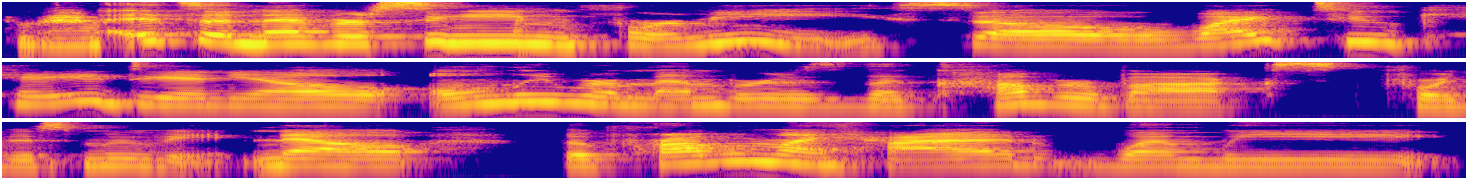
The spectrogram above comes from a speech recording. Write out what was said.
For sure. It's a never seen for me. So Y2K Danielle only remembers the cover box for this movie. Now, the problem I had when we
